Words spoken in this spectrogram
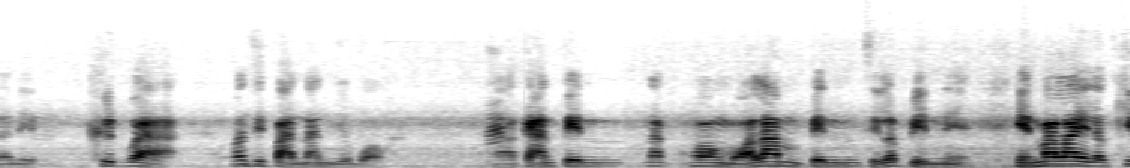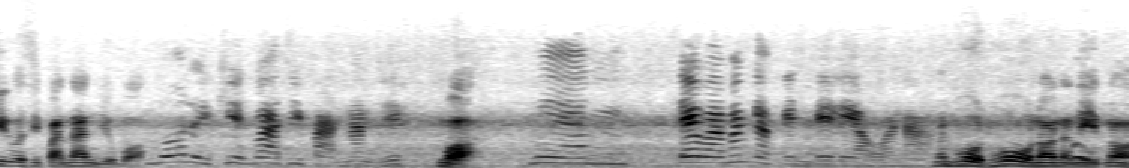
นะนิดคิดว่ามันสิป่านนั้นอยู่บ่อ่าการเป็นนักห้องหมอลำเป็นศิลปินนี่ เห็นมาไล่แล้วคิดว่าสิป่านนั้นอยู่บ่บ่ได้คิดว่าสิป่านนั่นดิบ่แม่น แต่ว่ามันก็เป็นไปแล้วอะนะมันโพดโพนอนนันนิดเนาะ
